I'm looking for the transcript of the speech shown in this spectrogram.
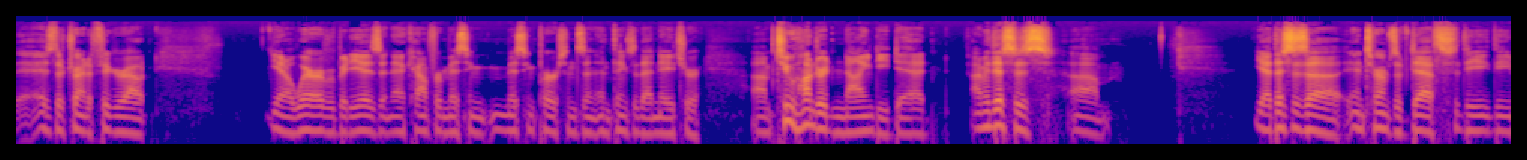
as they're trying to figure out you know where everybody is and account for missing missing persons and, and things of that nature. Um, 290 dead. I mean, this is, um, yeah, this is uh, in terms of deaths, the the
